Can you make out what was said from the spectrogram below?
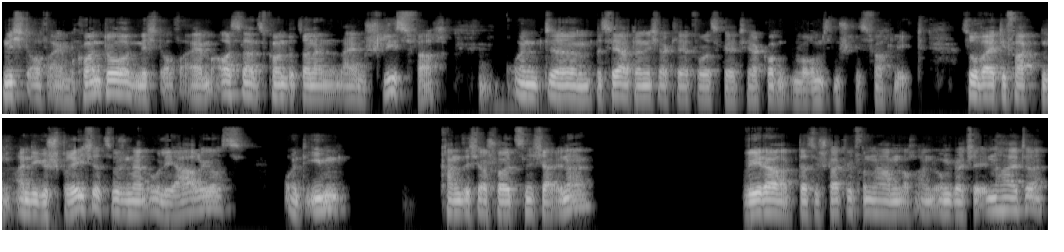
Nicht auf einem Konto, nicht auf einem Auslandskonto, sondern in einem Schließfach. Und ähm, bisher hat er nicht erklärt, wo das Geld herkommt und warum es im Schließfach liegt. Soweit die Fakten. An die Gespräche zwischen Herrn Olearius und ihm kann sich Herr Scholz nicht erinnern. Weder, dass sie stattgefunden haben, noch an irgendwelche Inhalte.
